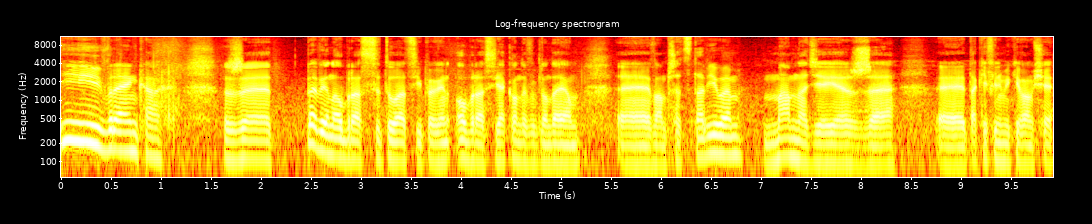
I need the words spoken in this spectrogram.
i w rękach, że pewien obraz sytuacji, pewien obraz jak one wyglądają e, Wam przedstawiłem. Mam nadzieję, że e, takie filmiki Wam się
